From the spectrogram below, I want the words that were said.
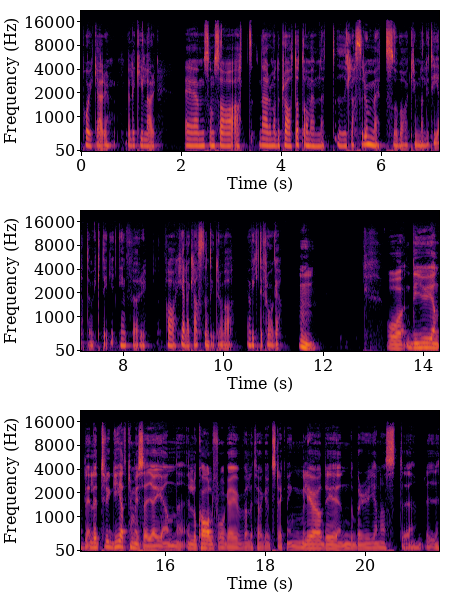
pojkar eller killar Ehm, som sa att när de hade pratat om ämnet i klassrummet så var kriminaliteten viktig inför ja, hela klassen tyckte de var en viktig fråga. Mm. Och det är ju egentligen, eller trygghet kan man ju säga är en lokal fråga i väldigt hög utsträckning. Miljö, det, då börjar det genast eh, bli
